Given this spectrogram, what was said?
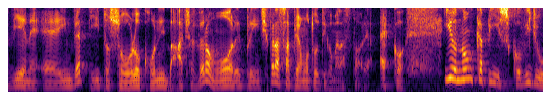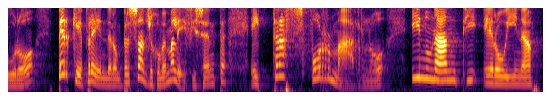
viene eh, invertito solo con il bacio, il vero amore, il principe, la sappiamo tutti come la storia. Ecco, io non capisco, vi giuro, perché prendere un personaggio come Maleficent e trasformarlo in un'anti-eroina.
